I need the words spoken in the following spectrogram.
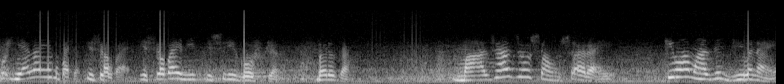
पण याला एक तिसरा उपाय. तिसरा उपाय नाही तिसरी गोष्ट. बरं का? माझा जो संसार आहे किंवा माझे जीवन आहे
